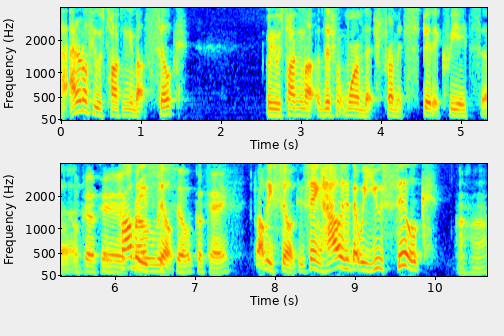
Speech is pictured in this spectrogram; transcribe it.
I don't know if he was talking about silk, he was talking about a different worm that from its spit it creates. Uh, Okay. Okay. It's probably, silk. Silk. Okay. It's probably silk. He's saying, how is it that we use silk Uh huh.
